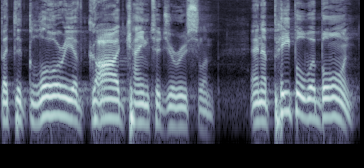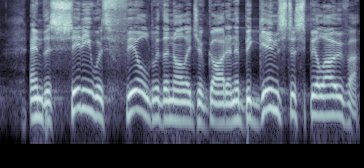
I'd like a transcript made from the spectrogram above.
But the glory of God came to Jerusalem, and a people were born, and the city was filled with the knowledge of God, and it begins to spill over.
